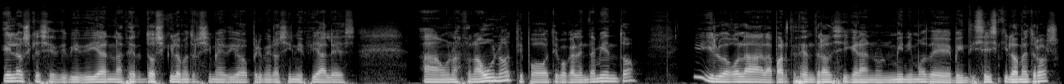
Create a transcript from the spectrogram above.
en los que se dividían hacer 2 kilómetros y medio primeros iniciales a una zona 1, tipo, tipo calentamiento, y luego la, parte central sí que eran un mínimo de 26 kilómetros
